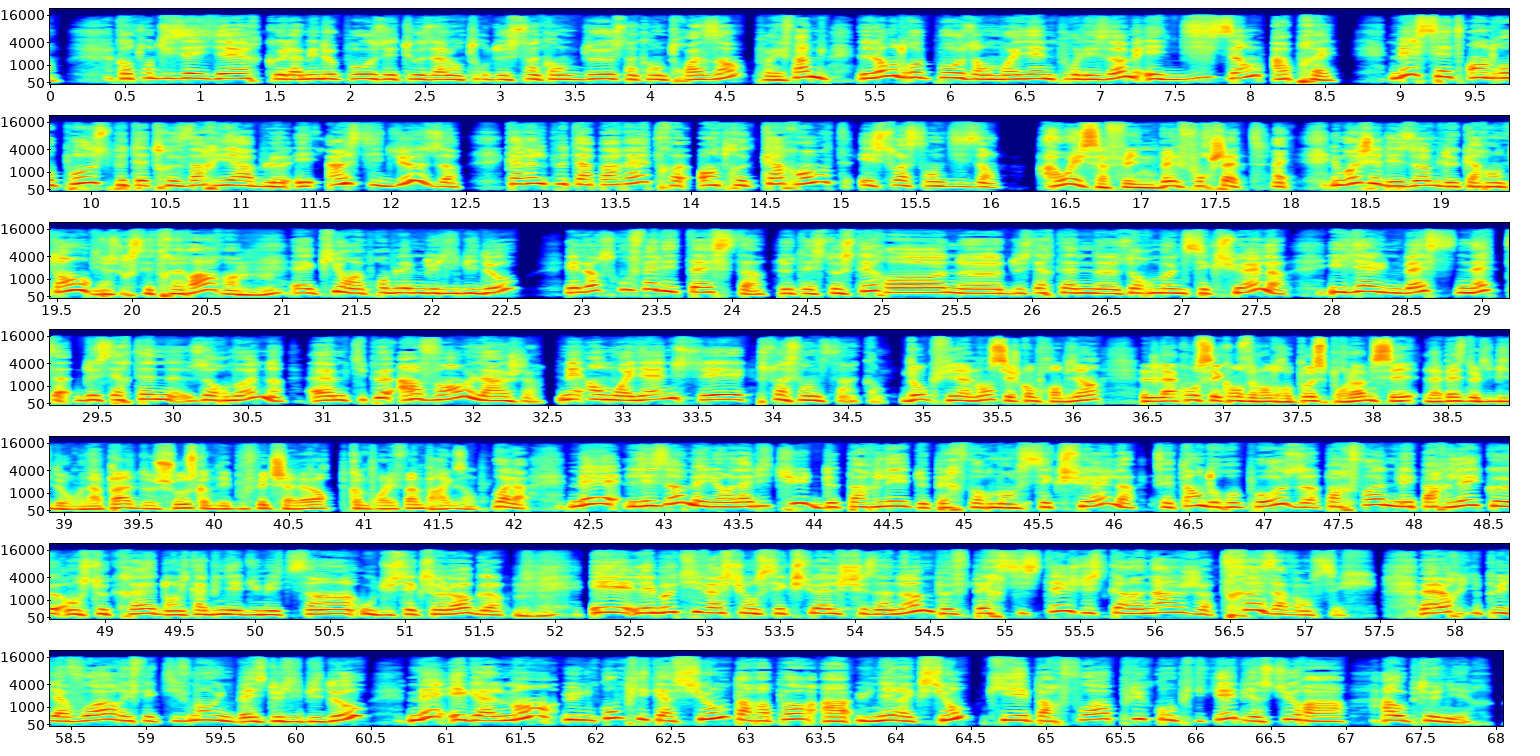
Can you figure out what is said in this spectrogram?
Quand on disait hier que la ménopause était aux alentours de 52-53 ans pour les femmes, l'andropause en moyenne pour les hommes est 10 ans après. Mais cette andropause peut être variable et insidieuse car elle peut apparaître entre 40 et 70 ans. Ah oui, ça fait une belle fourchette. Et moi, j'ai des hommes de 40 ans, bien sûr c'est très rare, Mhm. euh, qui ont un problème de libido. Et lorsqu'on fait des tests de testostérone, euh, de certaines hormones sexuelles, il y a une baisse nette de certaines hormones euh, un petit peu avant l'âge. Mais en moyenne, c'est 65 ans. Donc finalement, si je comprends bien, la conséquence de l'andropause pour l'homme, c'est la baisse de libido. On n'a pas de choses comme des bouffées de chaleur, comme pour les femmes par exemple. Voilà. Mais les hommes ayant l'habitude de parler de performance sexuelle, cette andropause parfois n'est parlée que en secret dans le cabinet du médecin ou du sexologue. Mhm. Et les motivations sexuelles chez un homme peuvent persister jusqu'à un âge très avancé. Mais alors, il peut y avoir effectivement une baisse de libido, mais également une complication par rapport à une érection qui est parfois plus compliquée, bien sûr, à, à obtenir.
